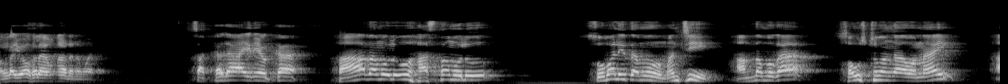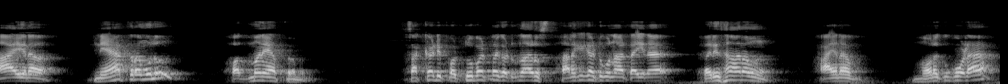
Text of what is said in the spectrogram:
మల్ల యోధలా ఉన్నాడు అనమాట చక్కగా ఆయన యొక్క పాదములు హస్తములు సుబలితము మంచి అందముగా సౌష్ఠవంగా ఉన్నాయి. ఆయన నేత్రములు పద్మనేత్రములు. చక్కటి పట్టుబట్ట కట్టుకున్నారు తలకి కట్టుకున్నట్టు ఆయన పరిధానం ఆయన మొలకు కూడా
